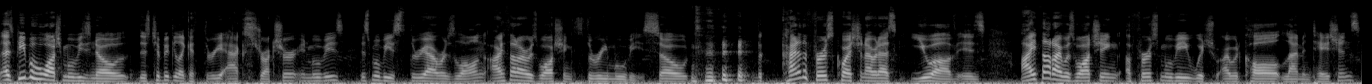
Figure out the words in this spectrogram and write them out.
As people who watch movies know, there's typically like a three-act structure in movies. This movie is three hours long. I thought I was watching three movies. So, the kind of the first question I would ask you of is, I thought I was watching a first movie which I would call Lamentations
